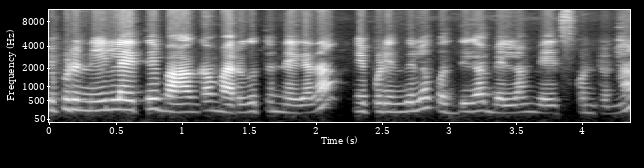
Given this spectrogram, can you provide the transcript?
ఇప్పుడు నీళ్ళు అయితే బాగా మరుగుతున్నాయి కదా. ఇప్పుడు ఇందులో కొద్దిగా బెల్లం వేసుకుంటున్నా.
